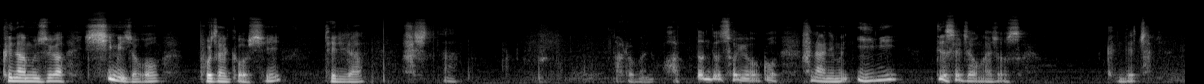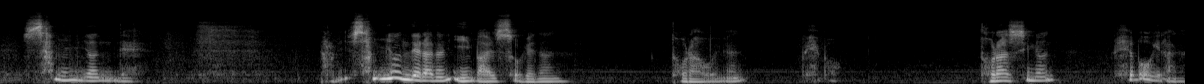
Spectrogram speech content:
그 남은 수가 심히 적어 보잘것없이 되리라 하시다. 여러분 어떤 도 소용없고 하나님은 이미 뜻을 정하셨어요. 근데 참 3년 내 여러분, 이 3년대라는 이 말 속에는 돌아오면 회복, 돌았으면 회복이라는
